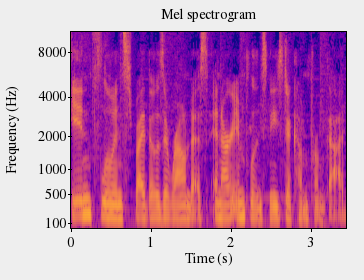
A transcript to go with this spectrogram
influenced by those around us and our influence needs to come from God.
